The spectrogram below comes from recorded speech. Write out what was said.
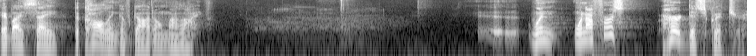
Everybody say, the calling of God on my life. When, when I first heard this scripture,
